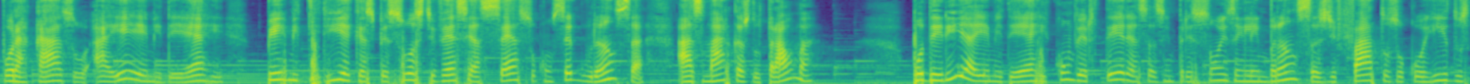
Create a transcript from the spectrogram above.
Por acaso a EMDR permitiria que as pessoas tivessem acesso com segurança às marcas do trauma? Poderia a EMDR converter essas impressões em lembranças de fatos ocorridos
